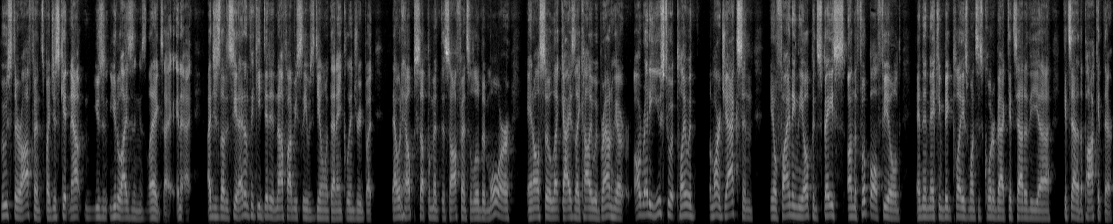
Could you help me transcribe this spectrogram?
boost their offense by just getting out and using utilizing his legs. I and I, I just love to see it. I don't think he did it enough. Obviously, he was dealing with that ankle injury, but that would help supplement this offense a little bit more and also let guys like Hollywood Brown, who are already used to it playing with Lamar Jackson, you know, finding the open space on the football field and then making big plays once his quarterback gets out of the uh, gets out of the pocket there.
